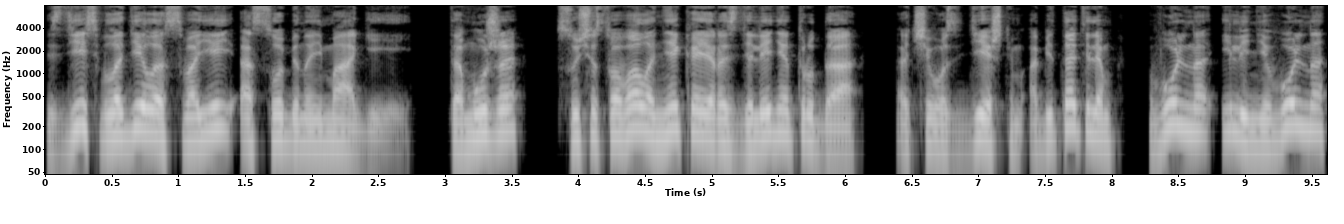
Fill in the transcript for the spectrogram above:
здесь владела своей особенной магией. К тому же существовало некое разделение труда, отчего здешним обитателям вольно или невольно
